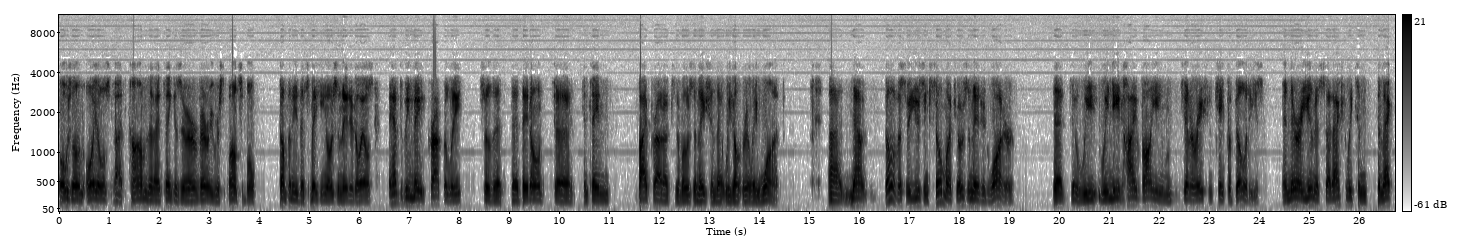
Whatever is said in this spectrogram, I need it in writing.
ozoneoils.com that I think is a very responsible company that's making ozonated oils. They have to be made properly so that, that they don't uh, contain byproducts of ozonation that we don't really want. Uh, now, some of us are using so much ozonated water that uh, we we need high volume generation capabilities and there are units that actually can connect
